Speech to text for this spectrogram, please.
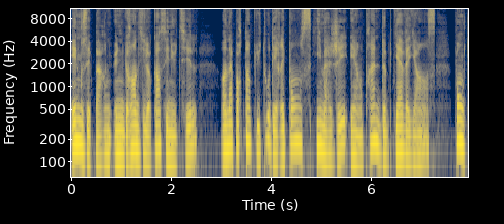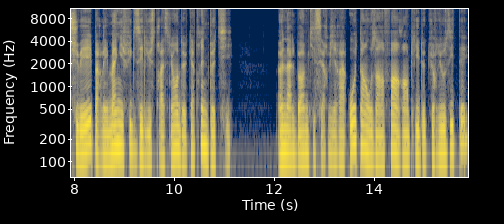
et nous épargne une grandiloquence inutile en apportant plutôt des réponses imagées et empreintes de bienveillance, ponctuées par les magnifiques illustrations de Catherine Petit. Un album qui servira autant aux enfants remplis de curiosité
